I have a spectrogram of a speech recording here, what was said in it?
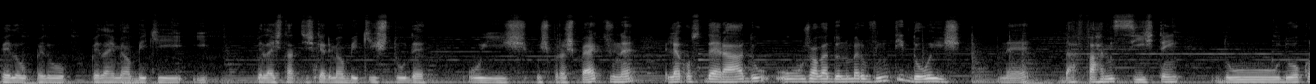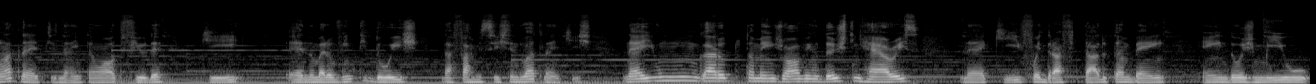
pelo, pelo, pela MLB que e, pela estatística da MLB que estuda os, os prospectos, né? Ele é considerado o jogador número 22, né? Da farm system do, do Oakland Athletics, né? Então, o outfielder que é número 22 da farm system do Athletics, né? E um garoto também jovem, o Dustin Harris, né? Que foi draftado também em 2000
